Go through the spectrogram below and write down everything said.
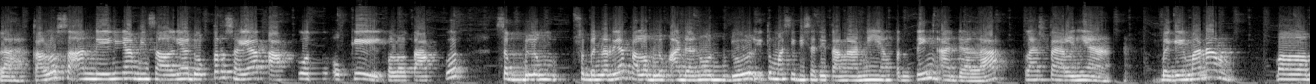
Lah, kalau seandainya misalnya dokter saya takut, oke, kalau takut sebelum sebenarnya kalau belum ada nodul itu masih bisa ditangani. Yang penting adalah lifestyle-nya. Bagaimana me-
